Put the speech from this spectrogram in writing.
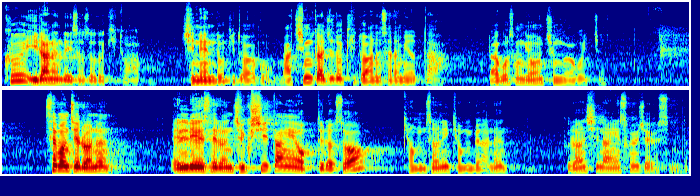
그 일하는 데 있어서도 기도하고 진행도 기도하고 마침까지도 기도하는 사람이었다 라고 성경은 증거하고 있죠. 세 번째로는 엘리에셀은 즉시 땅에 엎드려서 겸손히 경배하는 그런 신앙의 소유자였습니다.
